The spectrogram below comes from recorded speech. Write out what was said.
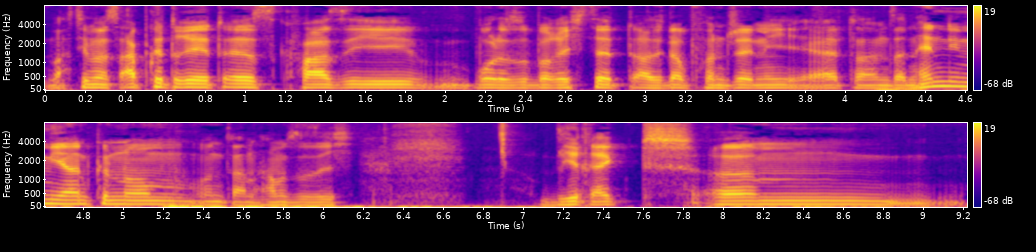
nachdem es abgedreht ist, quasi wurde so berichtet, also ich glaube von Jenny, er hat dann sein Handy in die Hand genommen und dann haben sie sich direkt, ähm,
